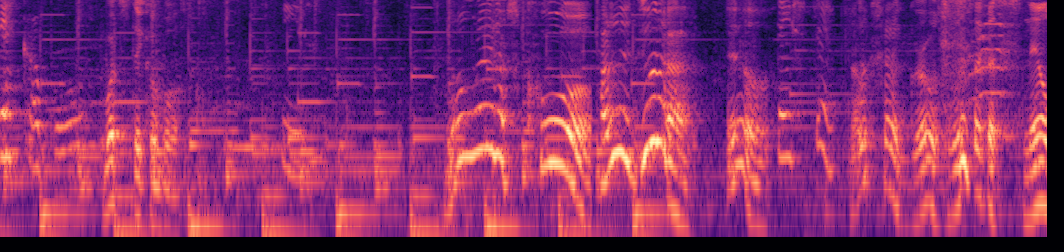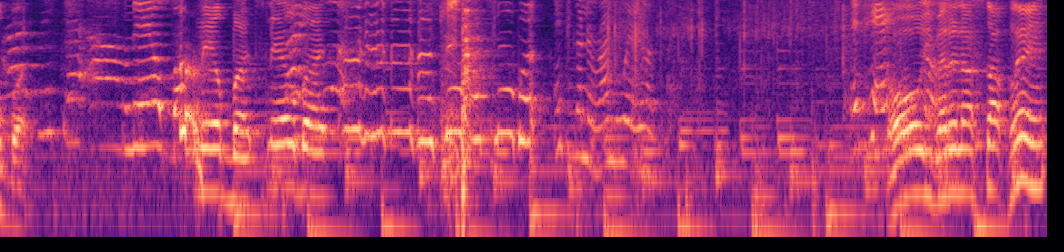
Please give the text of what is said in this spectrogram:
Stickable. What's stickable? These. No way, that's cool. How do they do that? Ew. They stick. That looks kind of gross. It looks like a snail butt. Snail ball. Snail butt, snail butt. snail butt, snail butt. It's gonna run away. Look. It's hand Oh, you better not stop playing.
